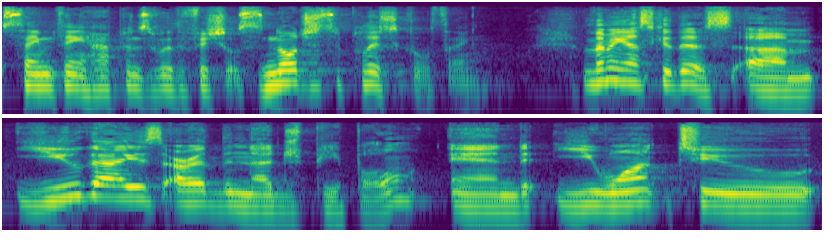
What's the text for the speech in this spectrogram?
Same thing happens with officials. It's not just a political thing. Let me ask you this. Um, you guys are the nudge people, and you want to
